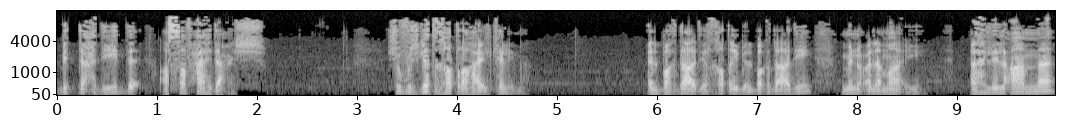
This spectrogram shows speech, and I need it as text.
بالتحديد الصفحة 11 شوفوا إيش قد خطرة هاي الكلمة. البغدادي الخطيب البغدادي من علماء أهل العامة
